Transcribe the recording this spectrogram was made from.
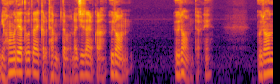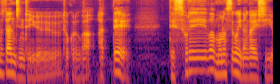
日本語でやったことないから多分、でも同じじゃないのかな？ウロン。ウロンだよね。ウロンドダンジンというところがあって、で、それはものすごい長いし、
